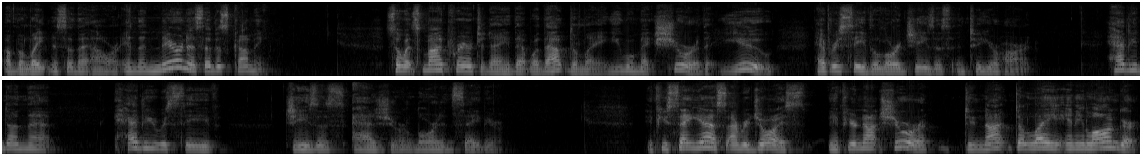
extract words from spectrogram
of the lateness of the hour and the nearness of his coming. So it's my prayer today that without delay, you will make sure that you have received the Lord Jesus into your heart. Have you done that? Have you received Jesus as your Lord and Savior? If you say yes, I rejoice. If you're not sure, do not delay any longer.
